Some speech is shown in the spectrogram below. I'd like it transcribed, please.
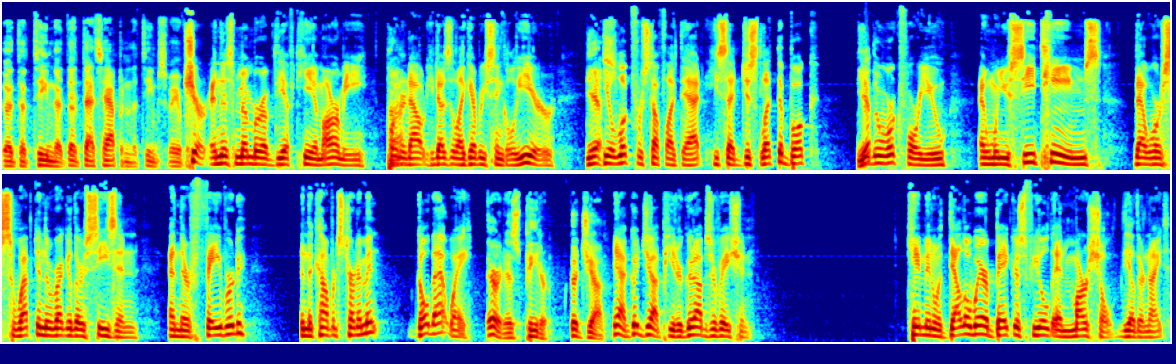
the, the team that, that that's happened in the team's favor. Sure. And this member of the FTM Army pointed out he does it like every single year. Yes. He'll look for stuff like that. He said, just let the book do Yep. the work for you. And when you see teams that were swept in the regular season and they're favored in the conference tournament, go that way. There it is, Peter. Good job. Yeah, good job, Peter. Good observation. Came in with Delaware, Bakersfield, and Marshall the other night.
